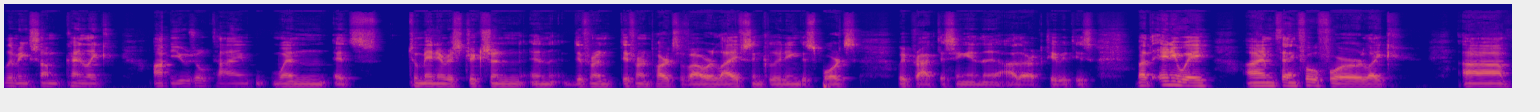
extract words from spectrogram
living some kind of like unusual time when it's too many restriction in different different parts of our lives, including the sports we're practicing and the other activities. But anyway, I'm thankful for like uh,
